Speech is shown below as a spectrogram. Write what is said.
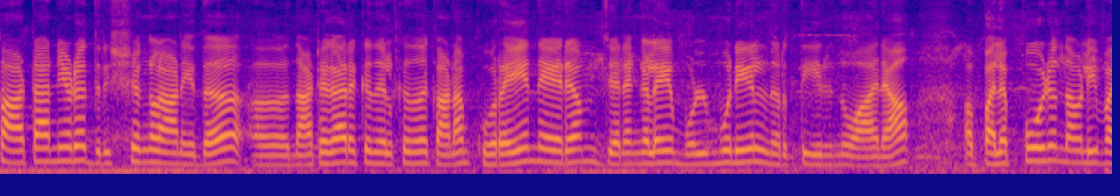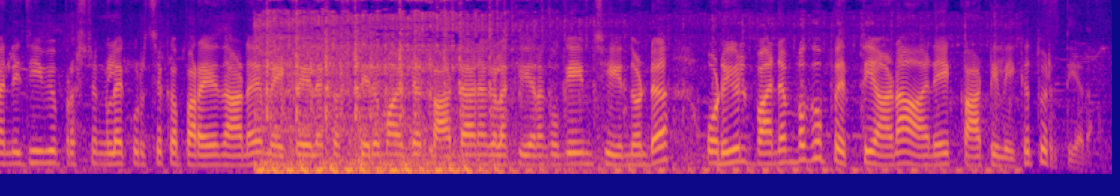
കാട്ടാനയുടെ ദൃശ്യങ്ങളാണിത്. നാട്ടുകാരൊക്കെ നിൽക്കുന്നത് കാണാം. കുറേ നേരം ജനങ്ങളെ മുൾമുനയിൽ നിർത്തിയിരുന്നു ആന. പലപ്പോഴും നമ്മൾ ഈ വന്യജീവി പ്രശ്നങ്ങളെക്കുറിച്ചൊക്കെ പറയുന്നതാണ്. മേഖലയിലൊക്കെ സ്ഥിരമായിട്ട് കാട്ടാനകളൊക്കെ ഇറങ്ങുകയും ചെയ്യുന്നുണ്ട്. ഒടുവിൽ വനം വകുപ്പ് എത്തിയാണ് ആനയെ കാട്ടിലേക്ക് തുരത്തിയത്.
